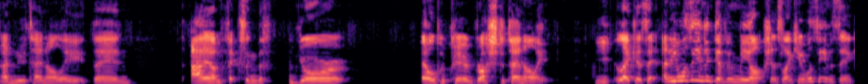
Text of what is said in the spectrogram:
a new 10 LA, then I am fixing the your ill prepared rush to 10 LA. like I said, and he wasn't even giving me options. Like he wasn't even saying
